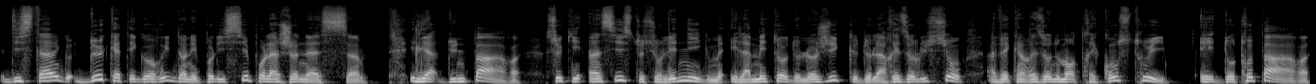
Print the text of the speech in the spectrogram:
distingue deux catégories dans les policiers pour la jeunesse. Il y a d'une part ceux qui insistent sur l'énigme et la méthode logique de la résolution avec un raisonnement très construit, et d'autre part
